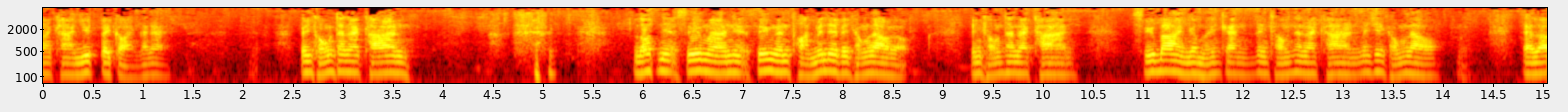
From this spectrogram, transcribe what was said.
นาคารยึดไปก่อนก็ได้ เป็นของธนาคาร รถเนี่ยซื้อมาเนี่ย ซื้อเงินผ่อนไม่ได้เป็นของเราหรอก เป็นของธนาคาร ซื้อบ้านก็เหมือนกัน เป็นของธนาคารไม่ใช่ของเรา แต่เรา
